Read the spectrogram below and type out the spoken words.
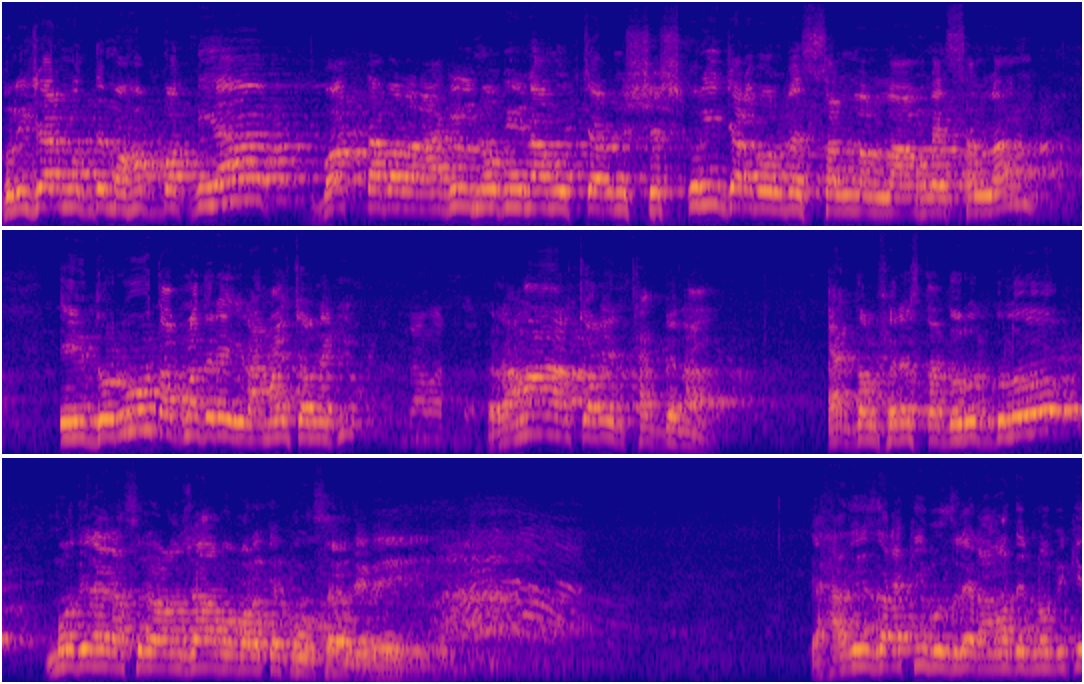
কলিজার মধ্যে মহব্বত নিয়ে বক্তা বলার আগেই নবীর নাম উচ্চারণ শেষ করি। যারা বলবে সাল্লাহ সাল্লাম, এই দরুদ আপনাদের এই রামায়চর নাকি? রামার চরের থাকবে না। একদল ফেরেস্তা দরুদগুলো মদিনায় রাসুলের রজা মোবারকে পৌঁছে দিবে। হাদিস যারা কি বুঝলেন? আমাদের নবী কি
